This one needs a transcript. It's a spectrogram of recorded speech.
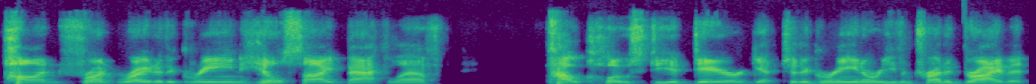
pond front right of the green, hillside back left. How close do you dare get to the green or even try to drive it?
